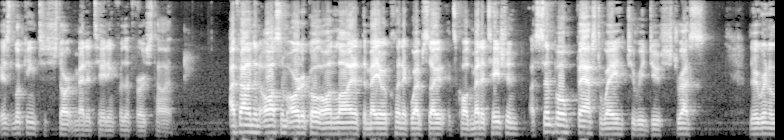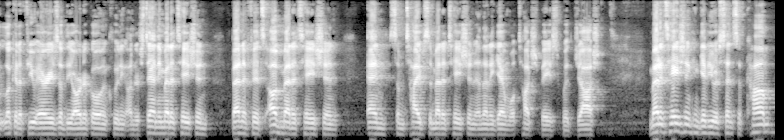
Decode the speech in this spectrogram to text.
is looking to start meditating for the first time. I found an awesome article online at the Mayo Clinic website. It's called Meditation A Simple, Fast Way to Reduce Stress. They're going to look at a few areas of the article, including understanding meditation, benefits of meditation, and some types of meditation. And then again, we'll touch base with Josh. Meditation can give you a sense of calm,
